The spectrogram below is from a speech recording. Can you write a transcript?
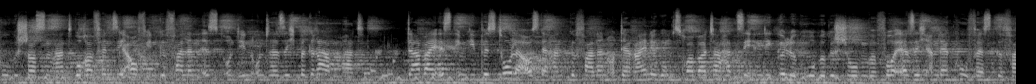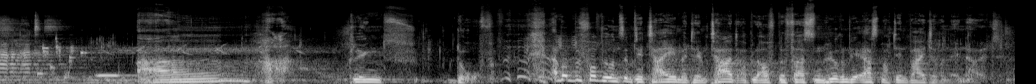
Kuh geschossen hat, woraufhin sie auf ihn gefallen ist und ihn unter sich begraben hat. Dabei ist ihm die Pistole aus der Hand gefallen und der Reinigungsroboter hat sie in die Güllegrube geschoben, bevor er sich an der Kuh festgefahren hat. Aha. Klingt doof. Aber bevor wir uns im Detail mit dem Tatablauf befassen, hören wir erst noch den weiteren Inhalt.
